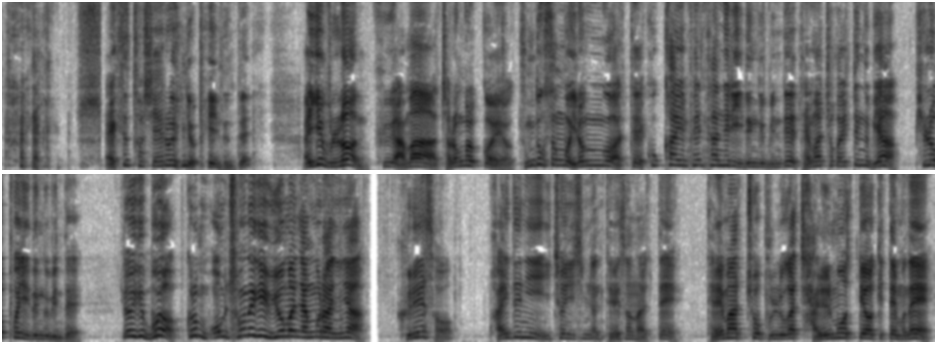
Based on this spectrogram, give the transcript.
엑스터시 헤로인 옆에 있는데 아, 이게 물론 그 아마 저런 걸 거예요. 중독성 뭐 이런 거 같아. 코카인, 펜타닐이 2등급인데 대마초가 1등급이야. 필로폰이 2등급인데. 야 이게 뭐야? 그럼 엄청나게 위험한 약물 아니냐? 그래서 바이든이 2020년 대선할 때 대마초 분류가 잘못되었기 때문에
